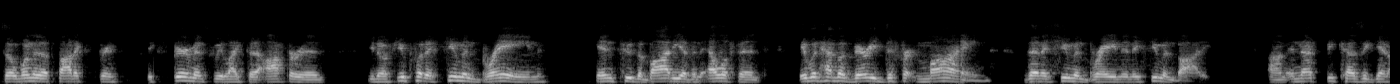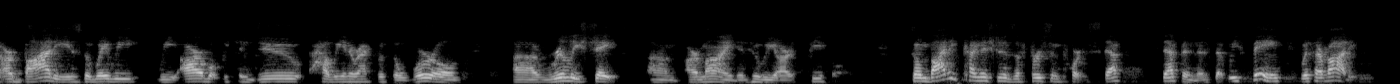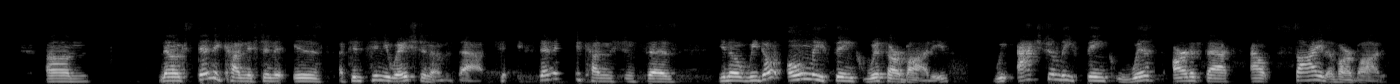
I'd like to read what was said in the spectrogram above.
So one of the thought experience, experiments we like to offer is, you know, if you put a human brain into the body of an elephant, it would have a very different mind than a human brain in a human body. Um, and that's because, again, our bodies, the way we, we are, what we can do, how we interact with the world, uh, really shapes um, our mind and who we are as people. So embodied cognition is the first important step step in this that we think with our bodies. Um, now, extended cognition is a continuation of that. Extended cognition says, you know, we don't only think with our bodies, we actually think with artifacts outside of our body.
